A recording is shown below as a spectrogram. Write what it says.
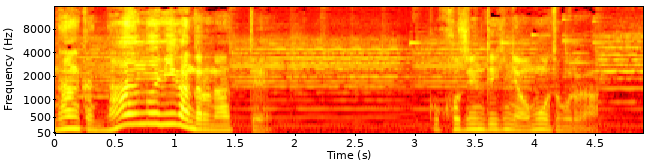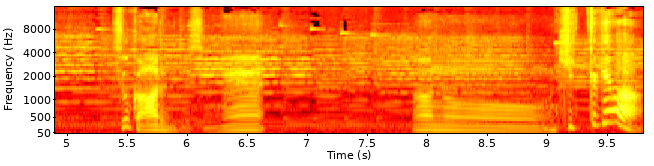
なんか何の意味があるんだろうなってこう個人的には思うところがすごくあるんですよね。あのー、きっかけは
